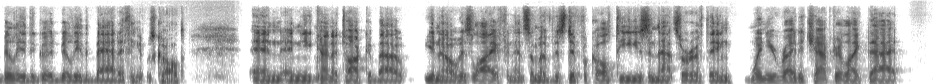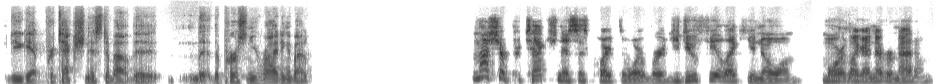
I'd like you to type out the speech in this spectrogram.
billy the good billy the bad i think it was called. And and you kind of talk about you know his life and then some of his difficulties and that sort of thing. When you write a chapter like that do you get protectionist about the the, the person you're writing about? I'm not sure protectionist is quite the right word. You do feel like you know him more mm-hmm. like i never met him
